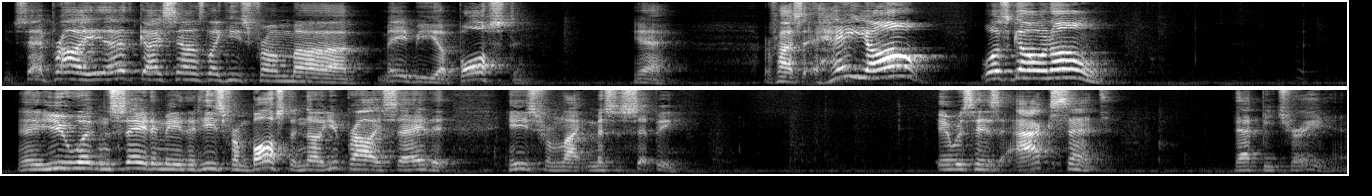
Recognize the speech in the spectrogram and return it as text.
You'd say, probably, that guy sounds like he's from uh, maybe uh, Boston. Yeah. Or if I say, hey y'all, what's going on? You wouldn't say to me that he's from Boston. No, you'd probably say that he's from like Mississippi. It was his accent that betrayed him.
